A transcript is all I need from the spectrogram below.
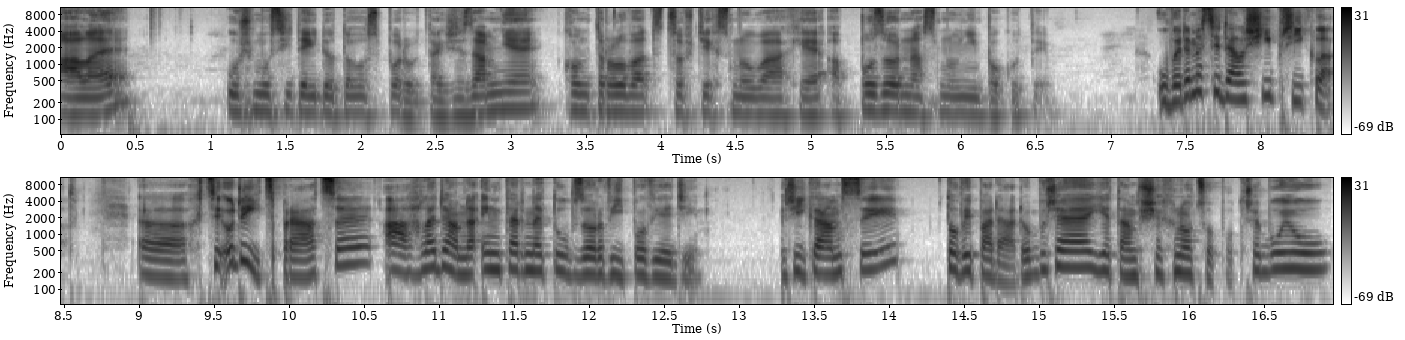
ale už musíte jít do toho sporu. Takže za mě kontrolovat, co v těch smlouvách je a pozor na smluvní pokuty. Uvedeme si další příklad. Eh, chci odejít z práce a hledám na internetu vzor výpovědi. Říkám si, to vypadá dobře, je tam všechno, co potřebuju,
